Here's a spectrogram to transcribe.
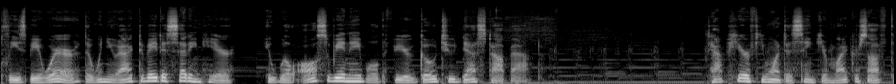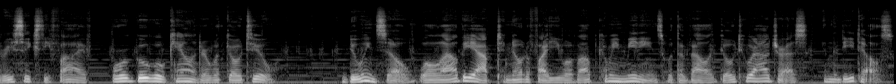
Please be aware that when you activate a setting here, it will also be enabled for your GoTo desktop app. Tap here if you want to sync your Microsoft 365 or Google Calendar with GoTo. Doing so will allow the app to notify you of upcoming meetings with a valid GoTo address in the details.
